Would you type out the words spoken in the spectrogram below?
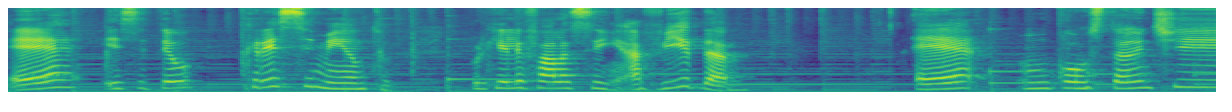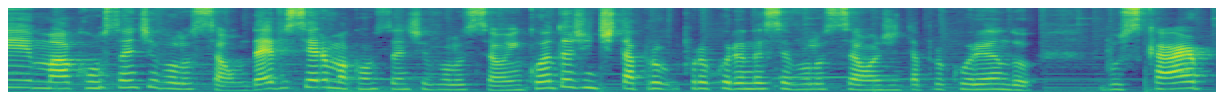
é esse teu crescimento. Porque ele fala assim: a vida é um constante, uma constante evolução. Deve ser uma constante evolução. Enquanto a gente está pro procurando essa evolução, a gente está procurando buscar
